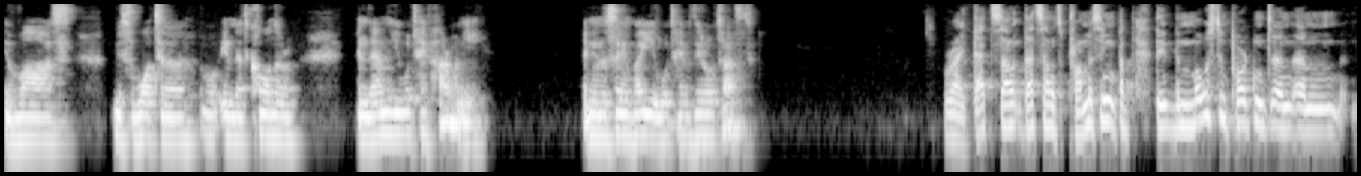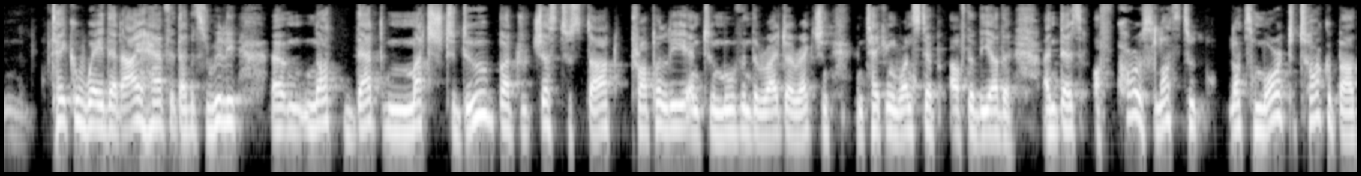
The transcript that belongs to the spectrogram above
a vase with water in that corner, and then you would have harmony. And in the same way, you would have zero trust. Right. That sound that sounds promising. But the the most important um, um, takeaway that I have that it's really um, not that much to do, but just to start properly and to move in the right direction and taking one step after the other. And there's of course lots to lots more to talk about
